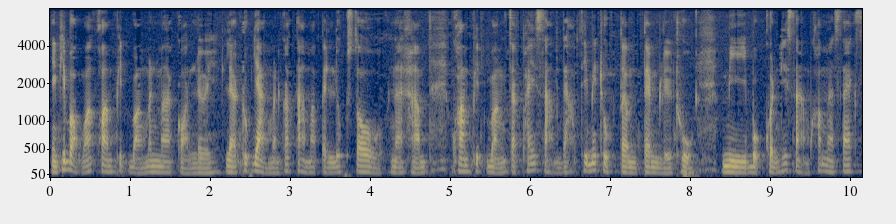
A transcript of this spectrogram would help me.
อย่างที่บอกว่าความผิดหวังมันมาก่อนเลย แล้วทุกอย่างมันก็ตามมาเป็นลูกโซ่นะครับ ความผิดหวังจากไพ่สามดาบที่ไม่ถูกเติมเต็มหรือถูกมีบุคคลที่ 3 เข้ามาแทรกแซ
